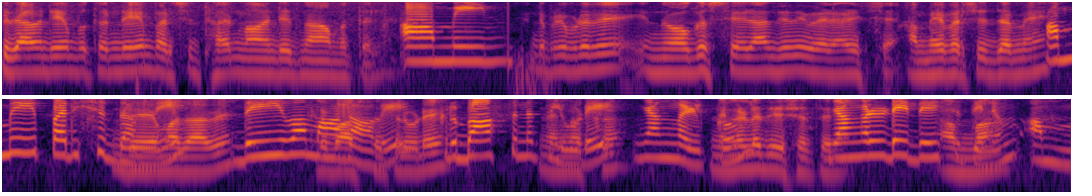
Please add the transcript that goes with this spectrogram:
പിതാവിന്റെയും പുത്രന്റെയും പരിശുദ്ധാത്മാവിന്റെയും നാമത്തിൽ. ആമേൻ. എന്റെ പ്രിയപ്പെട്ടവരെ ഇന്ന് ഓഗസ്റ്റ് ഏഴാം തീയതി വ്യാഴാഴ്ച. അമ്മേ പരിശുദ്ധമേ അമ്മേ പരിശുദ്ധമേ ദേവമാതാവേ, കൃപാസനത്തിലൂടെ ഞങ്ങൾക്ക് ഞങ്ങളുടെ ദേശത്തിന് ഞങ്ങളുടെ ദേശത്തിനും അമ്മ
